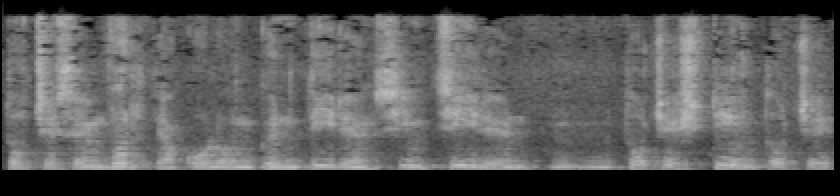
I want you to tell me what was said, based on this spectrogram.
tot ce se învârte acolo în gândire, în simțire, în tot ce știm, tot ce...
